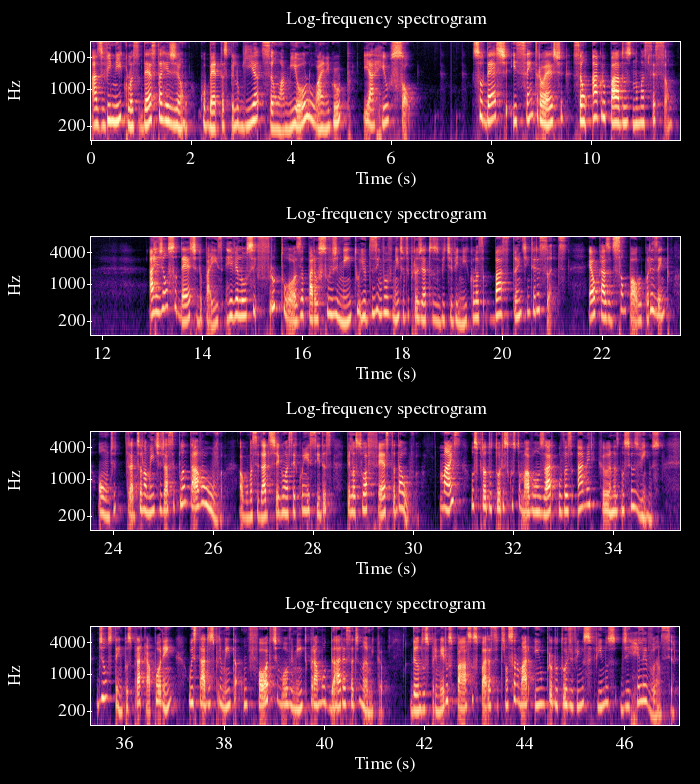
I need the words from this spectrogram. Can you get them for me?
As vinícolas desta região cobertas pelo guia são a Miolo Wine Group e a Rio Sol. Sudeste e Centro-Oeste são agrupados numa seção. A região sudeste do país revelou-se frutuosa para o surgimento e o desenvolvimento de projetos vitivinícolas bastante interessantes. É o caso de São Paulo, por exemplo, onde tradicionalmente já se plantava uva. Algumas cidades chegam a ser conhecidas pela sua festa da uva. Mas os produtores costumavam usar uvas americanas nos seus vinhos. De uns tempos para cá, porém, o Estado experimenta um forte movimento para mudar essa dinâmica, dando os primeiros passos para se transformar em um produtor de vinhos finos de relevância.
